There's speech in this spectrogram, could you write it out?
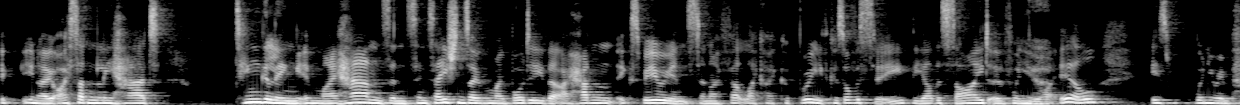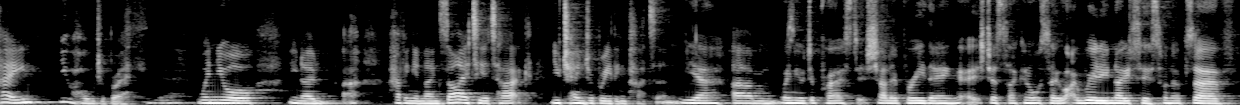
you know, I suddenly had tingling in my hands and sensations over my body that I hadn't experienced. And I felt like I could breathe. Because obviously, the other side of when yeah. you are ill is when you're in pain, you hold your breath. Yeah. When you're, you know, uh, having an anxiety attack, you change your breathing pattern. Yeah. Um, when you're depressed, it's shallow breathing. It's just like, and also I really notice when I observe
